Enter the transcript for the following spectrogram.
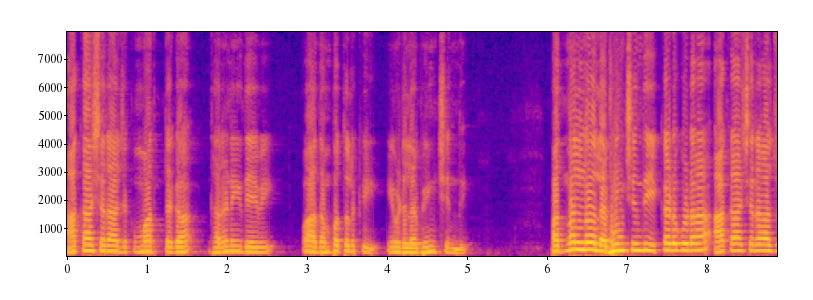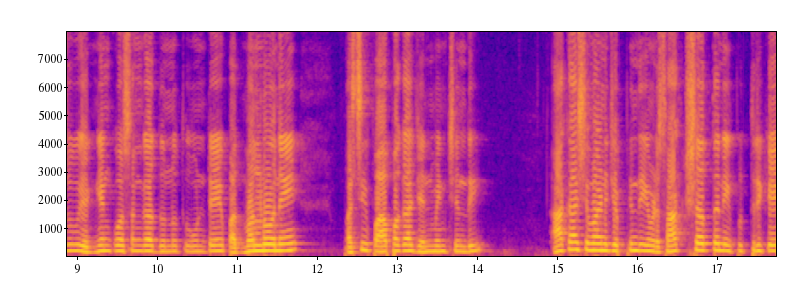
ఆకాశరాజ కుమార్తెగా ధరణీదేవి ఆ దంపతులకి ఈవిడ లభించింది. పద్మంలో లభించింది ఇక్కడ కూడా ఆకాశరాజు యజ్ఞం కోసంగా దున్నుతూ ఉంటే పద్మంలోనే పసి పాపగా జన్మించింది. ఆకాశవాణి చెప్పింది ఈవిడ సాక్షాత్ నీ పుత్రికే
